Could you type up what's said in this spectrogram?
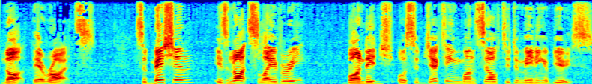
not their rights. Submission is not slavery, bondage, or subjecting oneself to demeaning abuse.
